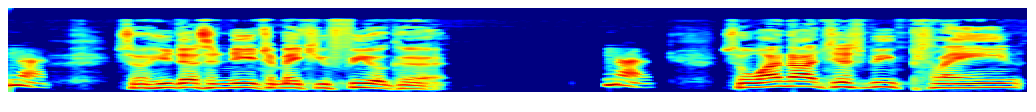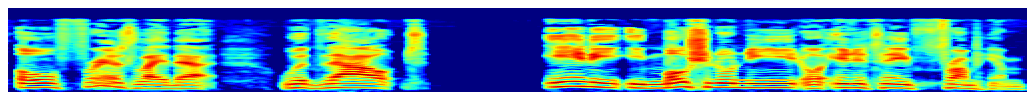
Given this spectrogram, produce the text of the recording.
No, So he doesn't need to make you feel good. no. So why not just be plain old friends like that without any emotional need or anything from him?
